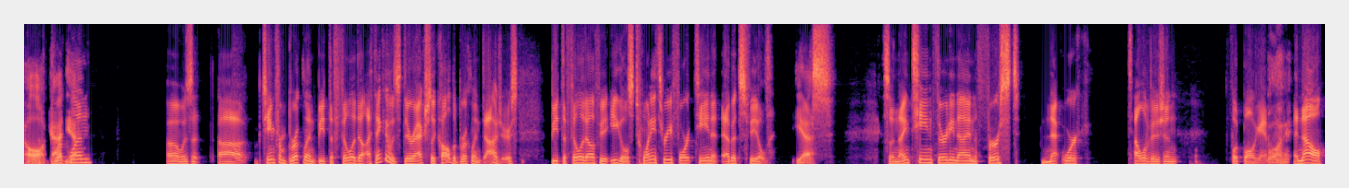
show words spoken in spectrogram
Oh, God, yeah. Brooklyn. Oh, was it? Uh, team from Brooklyn beat the Philadelphia. I think it was. They're actually called the Brooklyn Dodgers. Beat the Philadelphia Eagles 23-14 at Ebbets Field. Yes. So 1939, the first network television football game. Boy. And now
